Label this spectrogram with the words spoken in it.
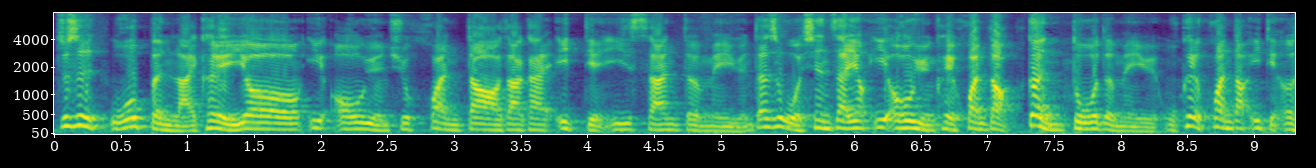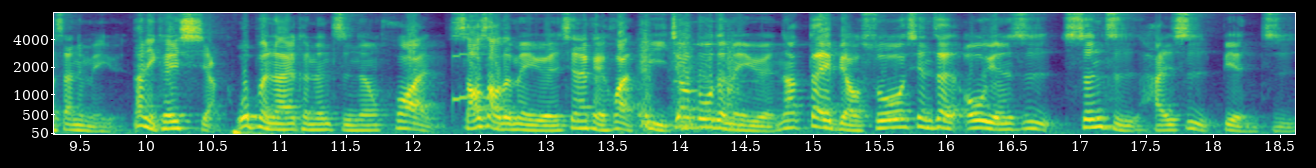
就是我本来可以用一欧元去换到大概一点一三的美元，但是我现在用一欧元可以换到更多的美元，我可以换到一点二三的美元。那你可以想，我本来可能只能换少少的美元，现在可以换比较多的美元，那代表说现在的欧元是升值还是贬值？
